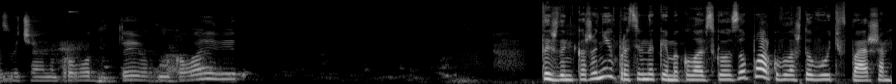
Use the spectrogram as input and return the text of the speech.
звичайно, проводити в Миколаєві. Тиждень кажанів працівники Миколаївського зоопарку влаштовують вперше.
